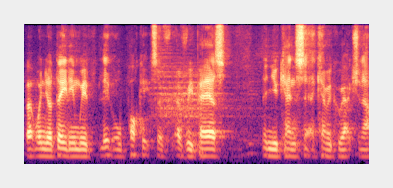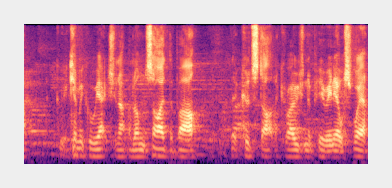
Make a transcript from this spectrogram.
but when you're dealing with little pockets of, of repairs, then you can set a chemical reaction up, a chemical reaction up alongside the bar that could start the corrosion appearing elsewhere.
